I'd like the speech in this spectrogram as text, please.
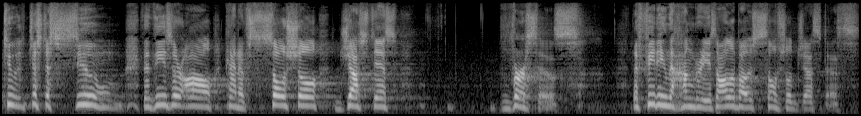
to just assume that these are all kind of social justice verses. The feeding the hungry is all about social justice.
